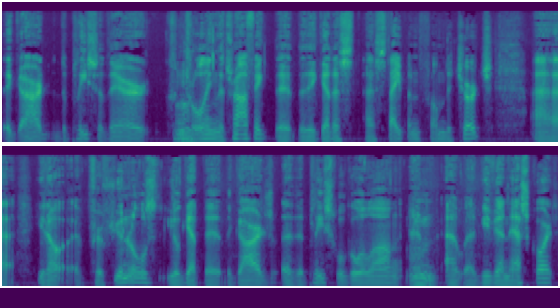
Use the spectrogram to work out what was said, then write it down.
the guard, the police are there controlling the traffic. They, they get a stipend from the church. Uh, you know, for funerals, you'll get the the guards, uh, the police will go along and uh, will give you an escort,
